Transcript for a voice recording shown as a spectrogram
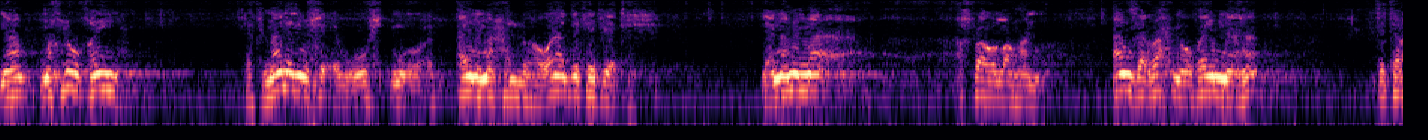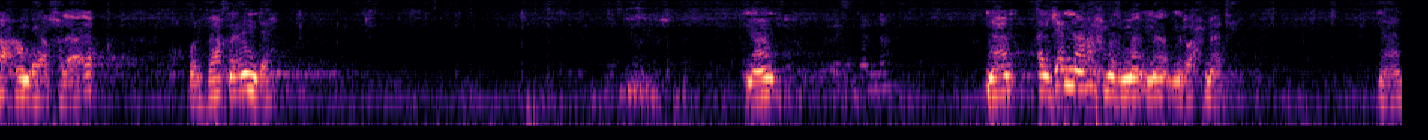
نعم مخلوقة نعم. لكن ما ندري وش... وش... أين محلها ولا ندري كيفيتها. لأنها مما أخبره الله عنه. أنزل رحمة وفهمناها تترحم بها الخلائق والباقي عنده. نعم. نعم. الجنة رحمة من رحمته. نعم.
